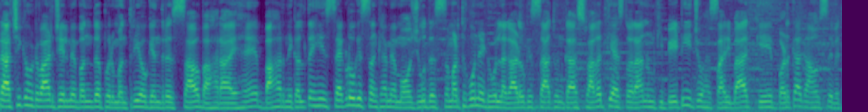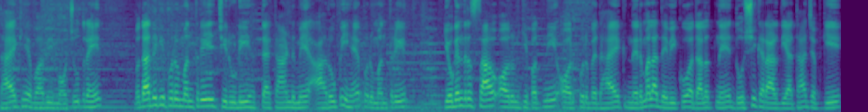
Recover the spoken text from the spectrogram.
रांची के होटवार जेल में बंद पूर्व मंत्री योगेंद्र साव बाहर आए हैं। बाहर निकलते ही सैकड़ों की संख्या में मौजूद समर्थकों ने ढोल नगाड़ों के साथ उनका स्वागत किया। इस दौरान उनकी बेटी, जो हजारीबाग के बड़का गाँव से विधायक है, वह भी मौजूद रहे। बता दें कि पूर्व मंत्री चिरुडी हत्याकांड में आरोपी हैं। पूर्व मंत्री योगेंद्र साव और उनकी पत्नी और पूर्व विधायक निर्मला देवी को अदालत ने दोषी करार दिया था, जबकि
